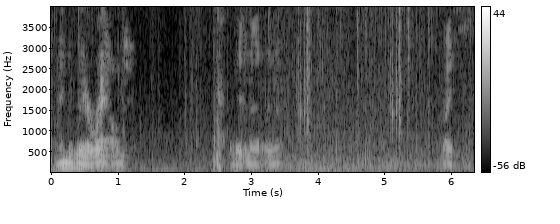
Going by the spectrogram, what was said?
Find a way around. Oh, wait a minute, wait a minute. Nice.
